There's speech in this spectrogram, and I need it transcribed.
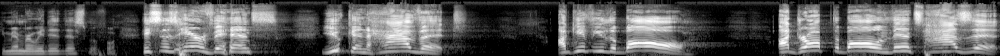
You remember we did this before? He says, Here, Vince, you can have it. I'll give you the ball. I drop the ball, and Vince has it.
